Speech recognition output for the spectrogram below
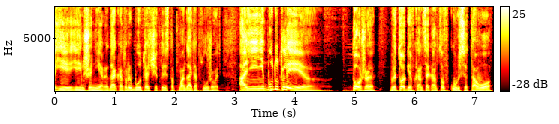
и, и инженеры, да, которые будут С-400 помогать обслуживать, они не будут ли э, тоже в итоге, в конце концов, в курсе того,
